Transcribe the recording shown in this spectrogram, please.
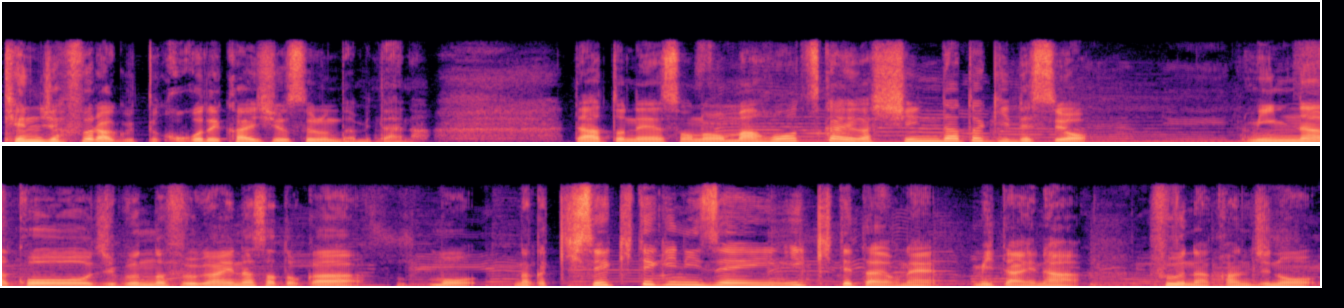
賢者フラグってここで回収するんだみたいな。であとねその魔法使いが死んだ時ですよ。みんなこう自分の不甲斐なさとかもうなんか奇跡的に全員生きてたよねみたいな風な感じの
